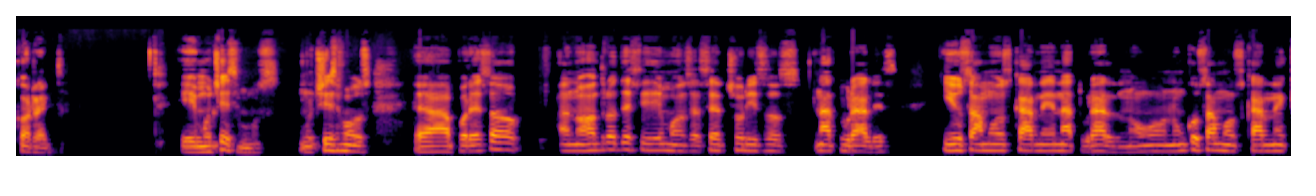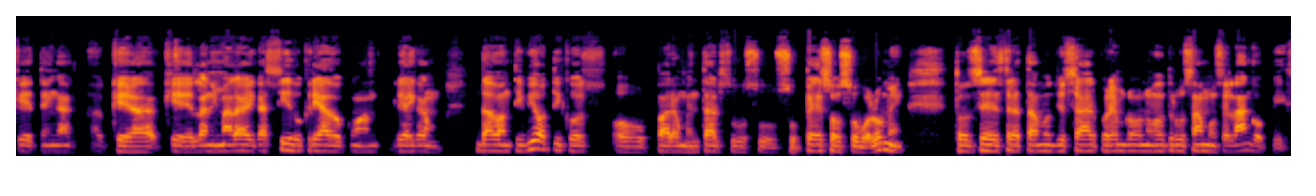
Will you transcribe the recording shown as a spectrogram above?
Correcto. Y muchísimos, muchísimos. Ah, por eso a nosotros decidimos hacer chorizos naturales y usamos carne natural, no nunca usamos carne que tenga que, que el animal haya sido criado con le hayan dado antibióticos o para aumentar su, su, su peso, su volumen. Entonces tratamos de usar, por ejemplo, nosotros usamos el ango beef,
